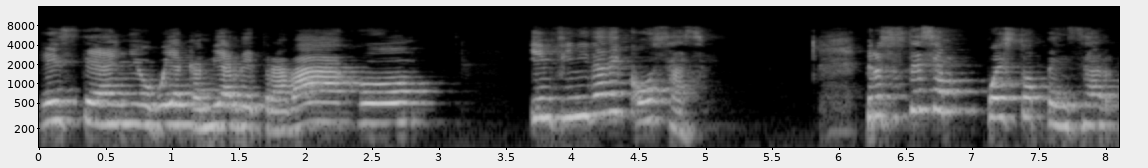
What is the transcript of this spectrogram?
este año voy a cambiar de trabajo, infinidad de cosas. Pero si ustedes se han puesto a pensar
